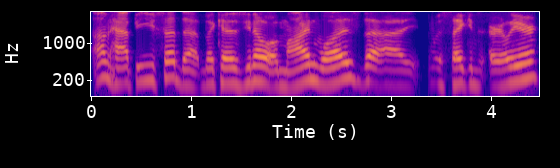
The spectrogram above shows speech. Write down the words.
I'm happy you said that because you know what mine was that I was thinking earlier.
